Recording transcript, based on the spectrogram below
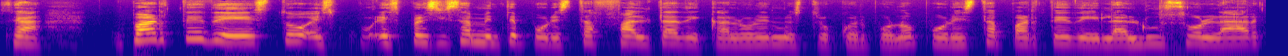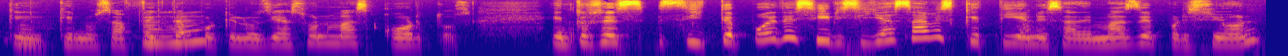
O sea, parte de esto es, es precisamente por esta falta de calor en nuestro cuerpo, ¿no? Por esta parte de la luz solar que, que nos afecta porque los días son más cortos. Entonces, si te puedes ir, si ya sabes que tienes además depresión,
